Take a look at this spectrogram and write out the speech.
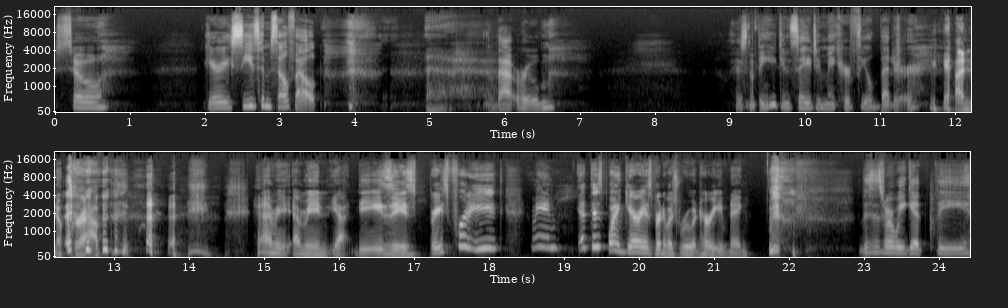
So, Gary sees himself out of that room. There's nothing he can say to make her feel better. yeah, no crap. I mean, I mean, yeah, he's, he's, he's pretty. I mean, at this point, Gary has pretty much ruined her evening. This is where we get the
